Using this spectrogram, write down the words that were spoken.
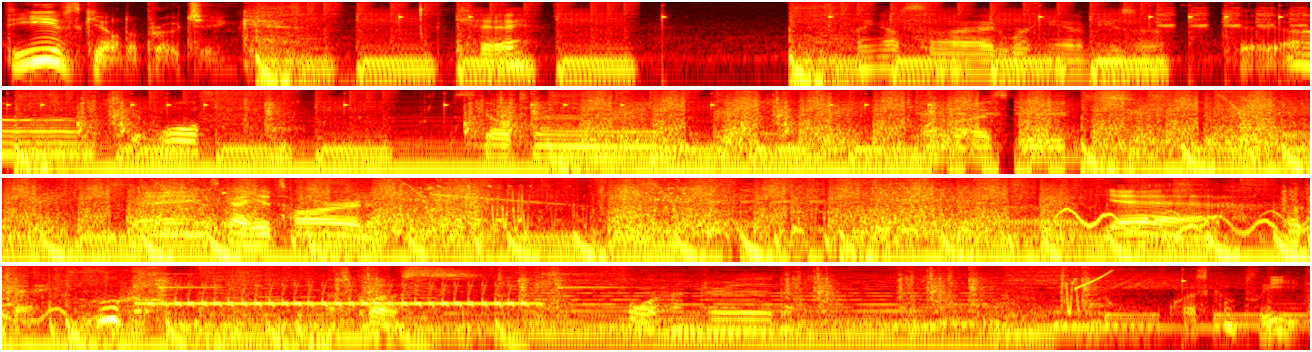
Thieves Guild approaching. Okay. Playing outside, working at a museum. Okay, um, let's get Wolf, Skeleton, one of the ice dudes. Dang, this guy hits hard. Yeah. Okay. Whew. That's close. 400. Quest complete.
